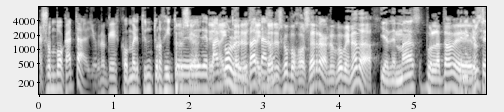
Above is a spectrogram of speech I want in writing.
es un bocata. Yo creo que es comerte un trocito de, pan con plátano. Aitor es como Joserra, no come nada. Y además... Por la tarde-noche.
